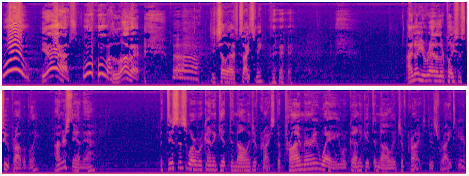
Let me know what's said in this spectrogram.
Woo! Yes! Woo! I love it. Uh, did you tell that excites me? I know you read other places too, probably. I understand that. But this is where we're going to get the knowledge of Christ. The primary way we're going to get the knowledge of Christ is right here.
